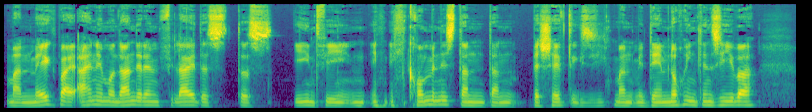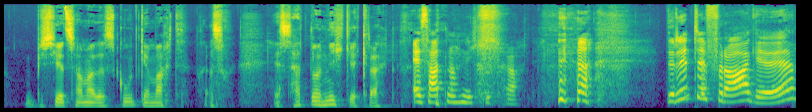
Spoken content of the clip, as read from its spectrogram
man merkt bei einem und anderen vielleicht, dass das irgendwie in, in, in ist, dann, dann beschäftigt sich man mit dem noch intensiver bis jetzt haben wir das gut gemacht. Also es hat noch nicht gekracht. Es hat noch nicht gekracht. Dritte Frage.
